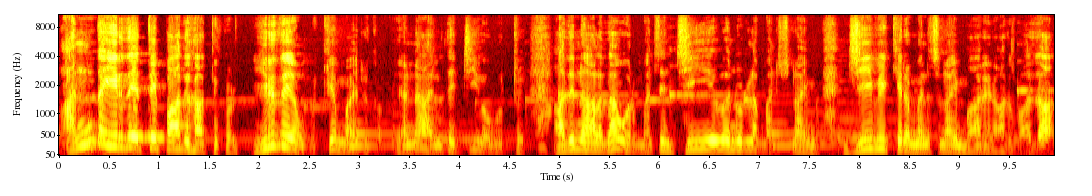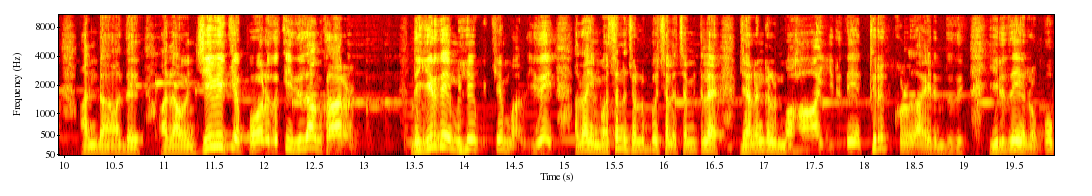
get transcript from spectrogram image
அந்த இருதயத்தை பாதுகாத்துக்கொள். இருதயம் முக்கியமாக இருக்கும். ஏன்னா அது ஜீவ ஊற்று. அதனால தான் ஒரு மனுஷன் ஜீவனுள்ள மனுஷனாய் ஜீவிக்கிற மனுஷனாய் மாறு அது அதுதான் அந்த அது அது அவன் ஜீவிக்க போகிறதுக்கு இதுதான் காரணம். இந்த இருதயம் மிக முக்கியமானது. இது அதான் வசனம் சொல்லும்போது சில சமயத்துல ஜனங்கள் மகா இருதய திருக்குள்ளதா இருந்தது. இருதயம் ரொம்ப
